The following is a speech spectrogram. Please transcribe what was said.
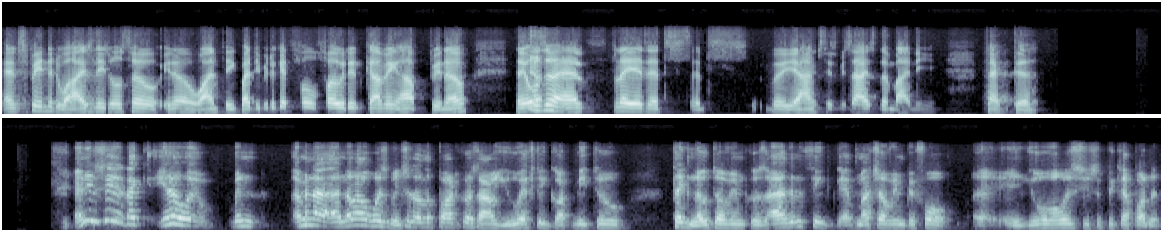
and spend it wisely is also you know one thing. But if you look at Phil Foden coming up, you know they yeah. also have players that's that's the youngsters besides the money factor. And you see, like you know, when I mean, I, I know I always mentioned on the podcast how you actually got me to take note of him because I didn't think that much of him before. Uh, you always used to pick up on it.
